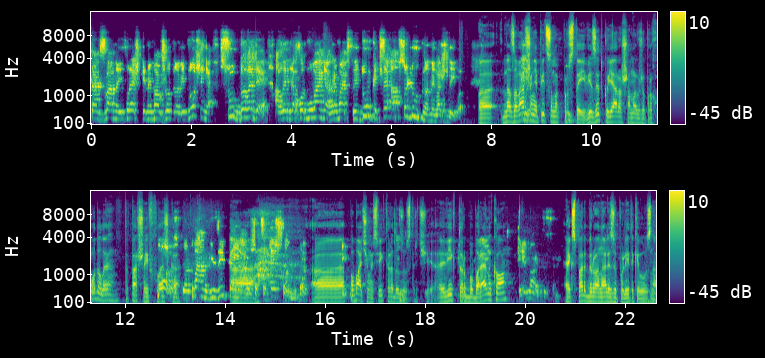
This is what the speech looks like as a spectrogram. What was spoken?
так званої флешки не мав жодного відношення, суд доведе. Але для формування громадської думки це абсолютно неважливо. Е, На завершення підсумок простий. Візитку Яроша ми вже проходили. Тепер ще й флешка. От, от вам візитка Яроша, це теж саме. Е, Побачимось, Віктора, до зустрічі. Віктор Бобаренко, експерт бюро аналізу політики, був з нами.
